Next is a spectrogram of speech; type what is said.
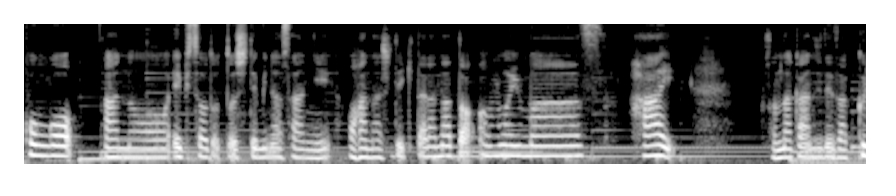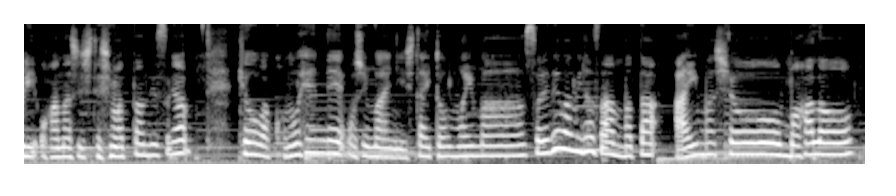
今後あのエピソードとして皆さんにお話できたらなと思います。はい。そんな感じでざっくりお話ししてしまったんですが今日はこの辺でおしまいにしたいと思います。それでは皆さんまた会いましょう。マハロー。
